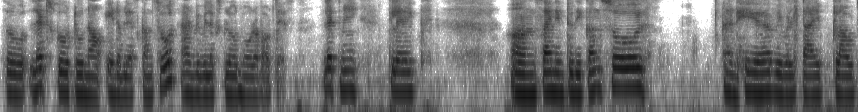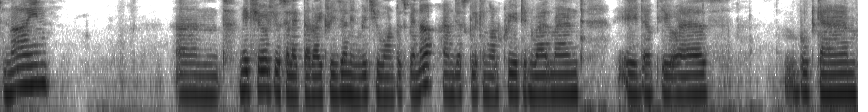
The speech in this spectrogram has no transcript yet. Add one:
So let's go to now AWS console and we will explore more about this. Let me click on sign into the console and here we will type cloud9 and make sure you select the right region in which you want to spin up. I'm just clicking on create environment aws bootcamp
